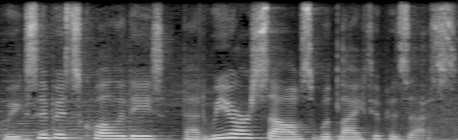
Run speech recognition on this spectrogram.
who exhibits qualities that we ourselves would like to possess.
